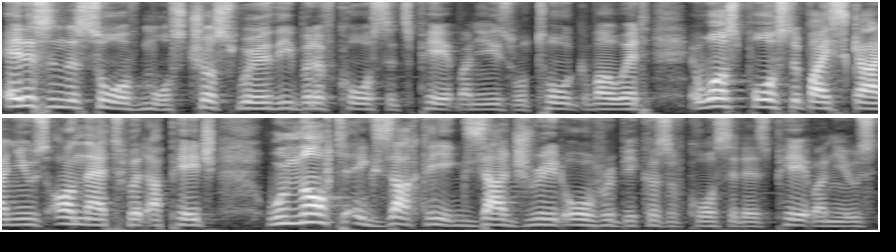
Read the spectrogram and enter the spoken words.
it isn't the sort of most trustworthy, but of course it's paper news. We'll talk about it. It was posted by Sky News on their Twitter page. We'll not exactly exaggerate over it because, of course, it is paper news.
